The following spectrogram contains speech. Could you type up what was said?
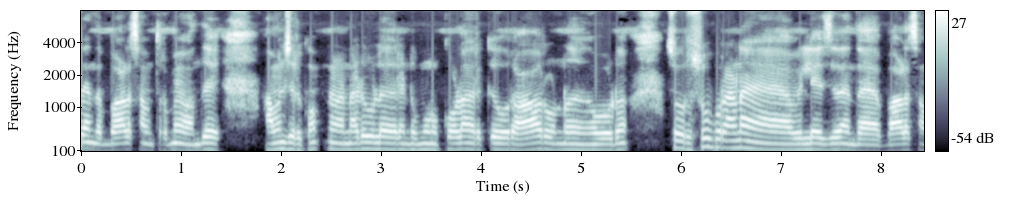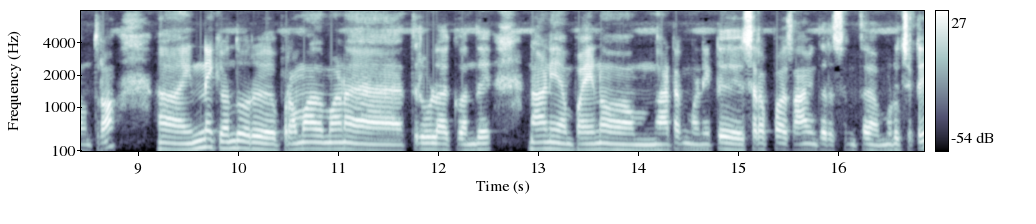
தான் இந்த பாலசமுத்திரமே வந்து அமைஞ்சிருக்கும். நடுவில் ரெண்டு மூணு குளம் இருக்குது ஒரு ஆறு ஒன்று ஓடும். ஸோ ஒரு சூப்பரான வில்லேஜ் தான் இந்த பாலசமுத்திரம். இன்றைக்கி இன்னைக்கு வந்து ஒரு பிரமாதமான திருவிழாவுக்கு வந்து நானும் என் பையனும் அட்டன் பண்ணிட்டு சிறப்பாக சாமி தரிசனத்தை முடிச்சுட்டு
